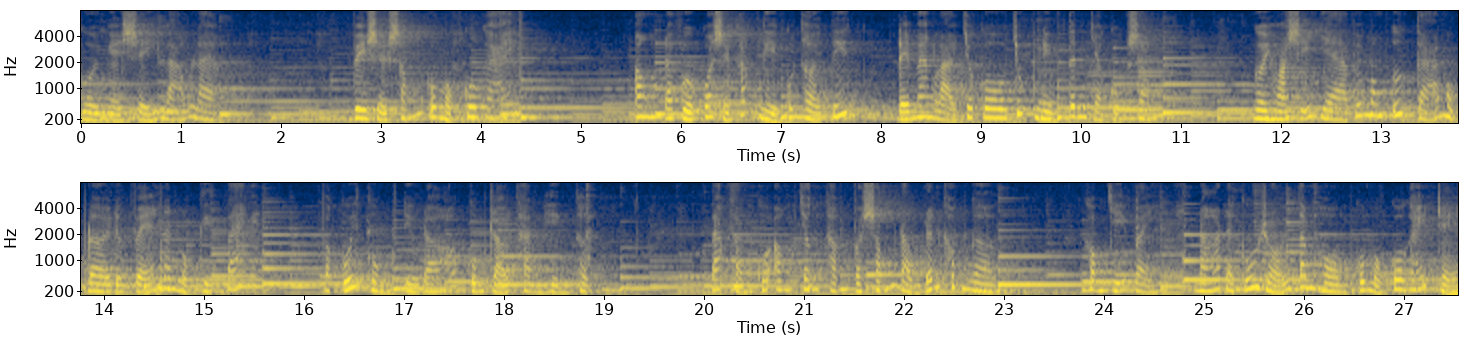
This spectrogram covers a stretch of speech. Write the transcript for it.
người nghệ sĩ lão làng. Vì sự sống của một cô gái, ông đã vượt qua sự khắc nghiệt của thời tiết để mang lại cho cô chút niềm tin vào cuộc sống. Người họa sĩ già với mong ước cả một đời được vẽ nên một kiệt tác và cuối cùng, điều đó cũng trở thành hiện thực. Tác phẩm của ông chân thật và sống động đến không ngờ. Không chỉ vậy, nó đã cứu rỗi tâm hồn của một cô gái trẻ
